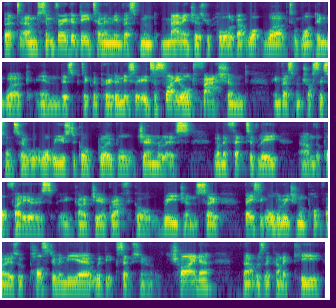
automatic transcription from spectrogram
But um, some very good detail in the investment manager's report about what worked and what didn't work in this particular period. And it's, it's a slightly old fashioned investment trust, this one. So, what we used to call global generalists, when effectively um, the portfolios in kind of geographical regions. So, basically, all the regional portfolios were positive in the year, with the exception of China. That was the kind of key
